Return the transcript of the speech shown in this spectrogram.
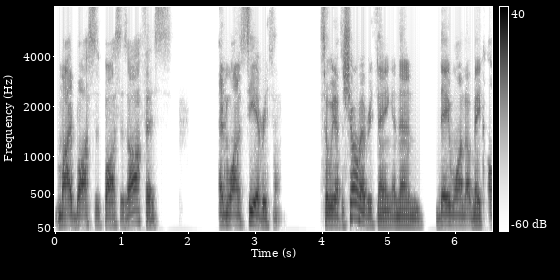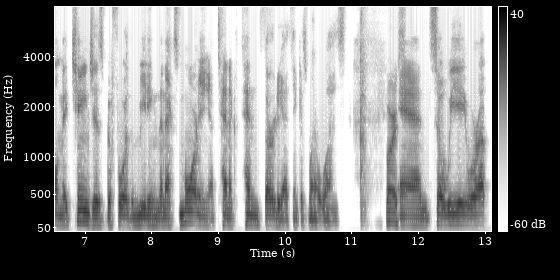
my boss's boss's office and want to see everything. So we'd have to show him everything, and then they want to make all make changes before the meeting the next morning at 10 10 30 i think is when it was. Of course. and so we were up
